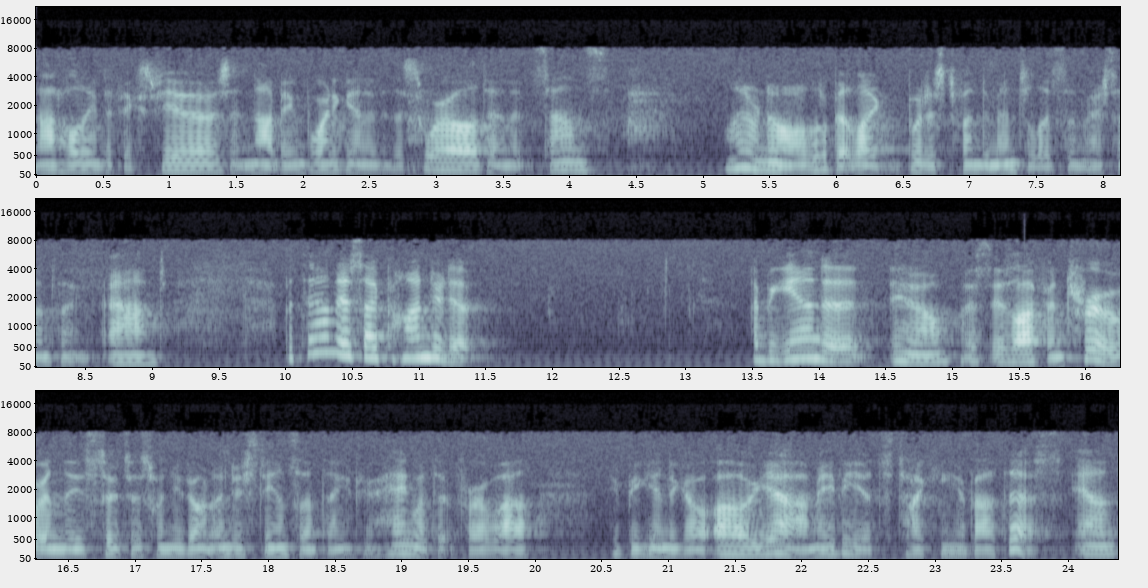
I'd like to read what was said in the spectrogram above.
not holding to fixed views and not being born again into this world, and it sounds I don't know, a little bit like Buddhist fundamentalism or something. And but then as I pondered it, I began to, you know, as is often true in these sutras when you don't understand something, if you hang with it for a while, you begin to go, oh yeah, maybe it's talking about this. And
